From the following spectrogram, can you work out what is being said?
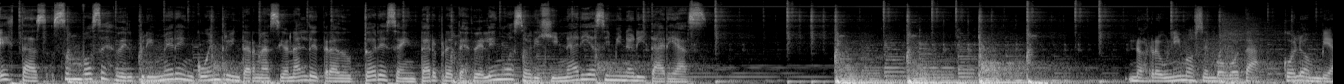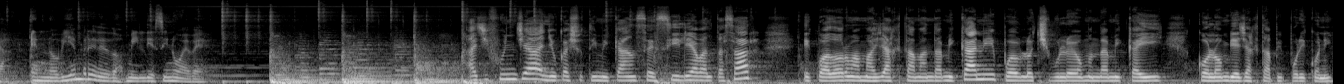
Estas son voces del primer encuentro internacional de traductores e intérpretes de lenguas originarias y minoritarias. Nos reunimos en Bogotá, Colombia, en noviembre de 2019. Ayifunja, Ñucayutimican Cecilia Baltasar, Ecuador Mamayacta Mandamicani, Pueblo Chibuleo Mandamicaí, Colombia Yactapi Puriconi.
